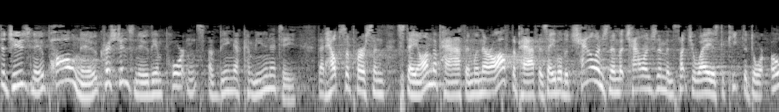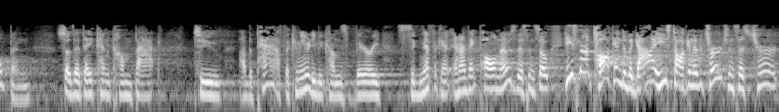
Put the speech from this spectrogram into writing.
the Jews knew, Paul knew, Christians knew the importance of being a community that helps a person stay on the path and when they're off the path is able to challenge them, but challenge them in such a way as to keep the door open so that they can come back to uh, the path. The community becomes very significant. And I think Paul knows this. And so he's not talking to the guy, he's talking to the church and says, Church,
